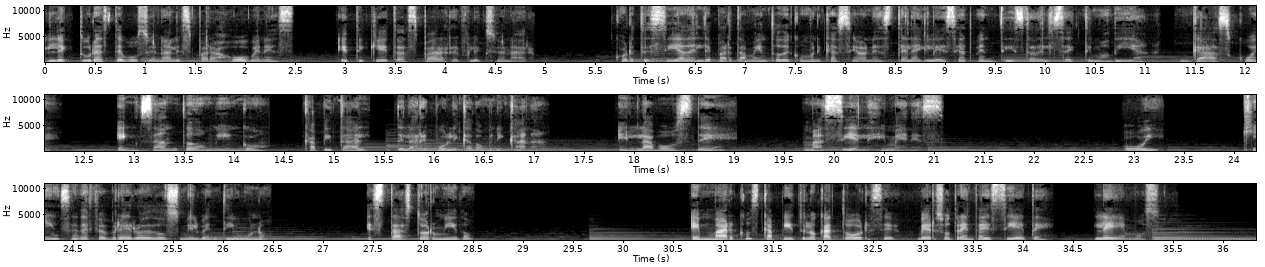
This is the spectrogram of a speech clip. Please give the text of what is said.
Lecturas devocionales para jóvenes, etiquetas para reflexionar. Cortesía del Departamento de Comunicaciones de la Iglesia Adventista del Séptimo Día, Gascue, en Santo Domingo, capital de la República Dominicana. En la voz de Maciel Jiménez. Hoy, 15 de febrero de 2021, ¿estás dormido? En Marcos capítulo 14, verso 37, leemos,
